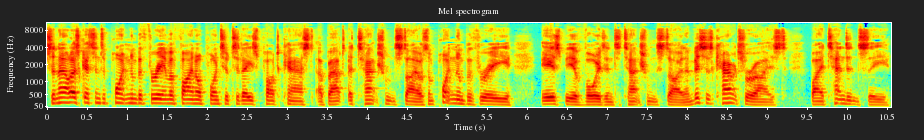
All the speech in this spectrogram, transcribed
So now let's get into point number three and the final point of today's podcast about attachment styles. And point number three is the avoidant attachment style. And this is characterized by a tendency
